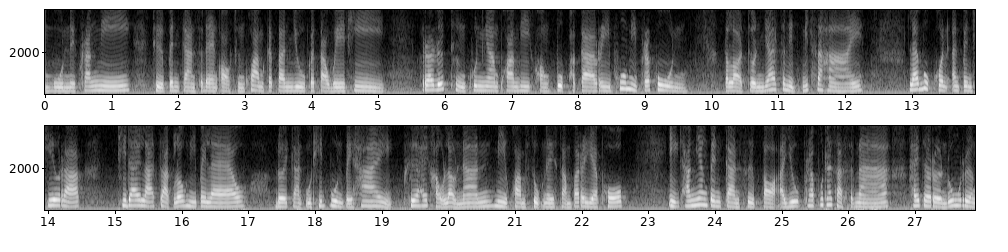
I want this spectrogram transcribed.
ำบุญในครั้งนี้ ถือเป็นการแสดงออกถึงความกตัญญูกะตเวที ระลึกถึงคุณงามความดีของปุพการีผู้มีพระคุณ ตลอดจนญาติสนิทมิตรสหาย และบุคคลอันเป็นที่รักที่ได้ละจากโลกนี้ไปแล้ว โดยการอุทิศบุญไปให้ เพื่อให้เขาเหล่านั้นมีความสุขในสัมปรายภพ อีกทั้งยังเป็นการสืบต่ออายุพระพุทธศาสนา ให้เจริญรุ่งเรือง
